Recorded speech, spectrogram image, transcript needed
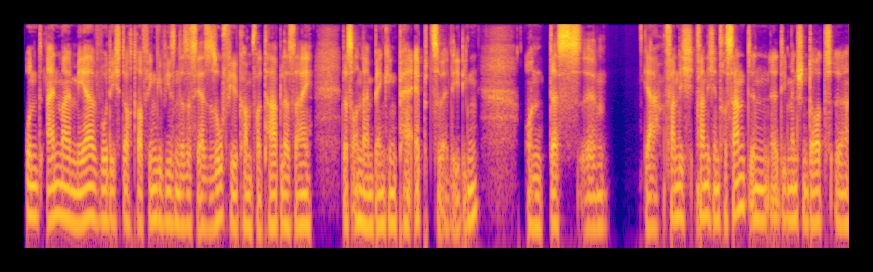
Und einmal mehr wurde ich doch darauf hingewiesen, dass es ja so viel komfortabler sei, das Online-Banking per App zu erledigen. Und das ähm, ja, fand ich, fand ich interessant. In, äh, die Menschen dort äh,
